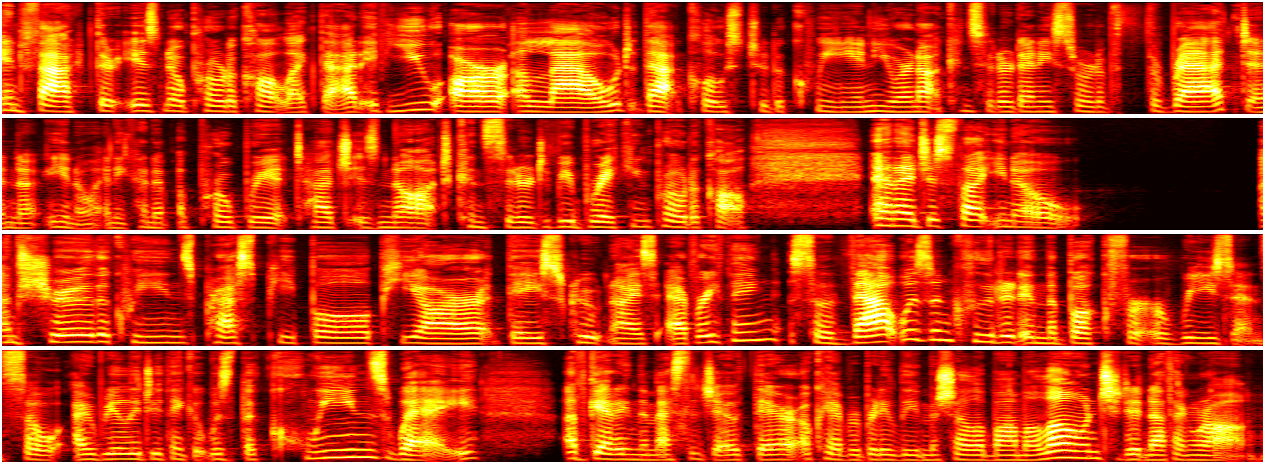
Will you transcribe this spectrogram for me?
in fact, there is no protocol like that. If you are allowed that close to the queen, you are not considered any sort of threat, and you know, any kind of appropriate touch is not considered to be breaking protocol. And I just thought, you know, I'm sure the Queen's press people, PR, they scrutinize everything. So that was included in the book for a reason. So I really do think it was the Queen's way of getting the message out there. Okay, everybody leave Michelle Obama alone. She did nothing wrong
